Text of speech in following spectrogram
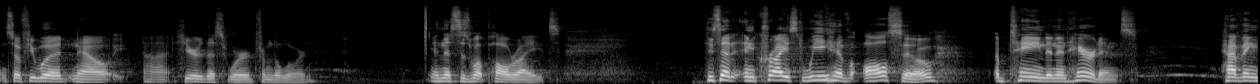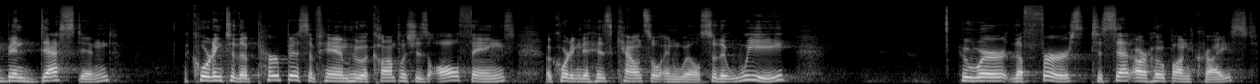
And so, if you would now uh, hear this word from the Lord. And this is what Paul writes. He said, In Christ we have also obtained an inheritance, having been destined according to the purpose of him who accomplishes all things according to his counsel and will, so that we, who were the first to set our hope on Christ,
